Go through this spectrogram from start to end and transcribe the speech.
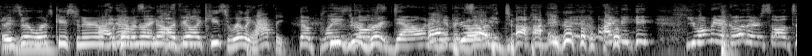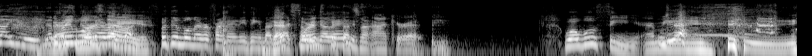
Is there a worst case scenario for know, Kevin right like now? I feel like he's really happy. The He's plane doing goes great. down Oh, and him and God. Zoe die. I mean, you want me to go there, so I'll tell you. The That's plane We'll never case. find, but then we'll never find anything about That's Jack, so we worst know that that's not accurate. Well, we'll see. I mean,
